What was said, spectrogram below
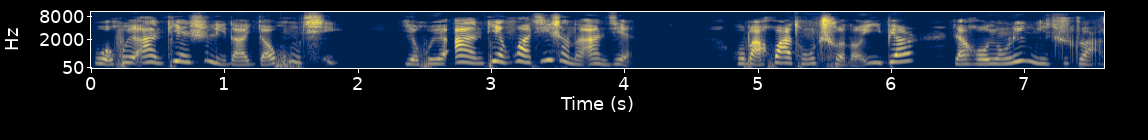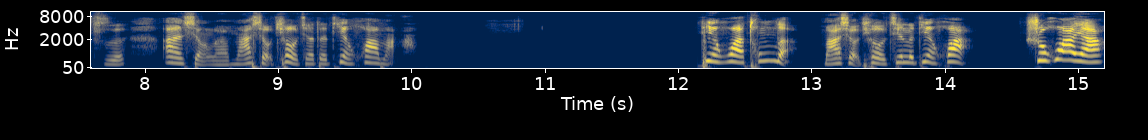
我会按电视里的遥控器，也会按电话机上的按键。我把话筒扯到一边，然后用另一只爪子按响了马小跳家的电话码。电话通了，马小跳接了电话，说话呀。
